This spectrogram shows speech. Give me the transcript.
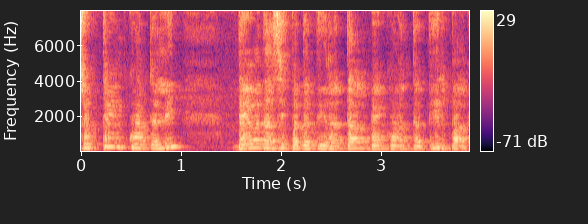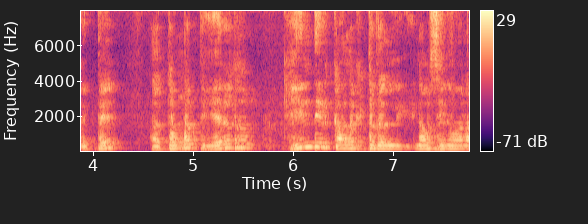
ಸುಪ್ರೀಂ ಕೋರ್ಟಲ್ಲಿ ದೇವದಾಸಿ ಪದ್ಧತಿ ರದ್ದಾಗಬೇಕು ಅಂತ ತೀರ್ಪಾಗುತ್ತೆ. ತೊಂಬತ್ತ ಎರಡರ ಹಿಂದಿನ ಕಾಲಘಟ್ಟದಲ್ಲಿ ನಾವು ಸಿನಿಮಾನ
